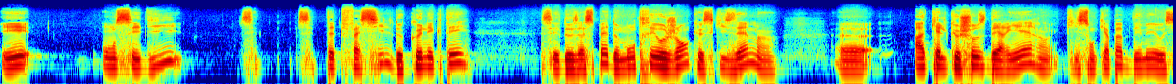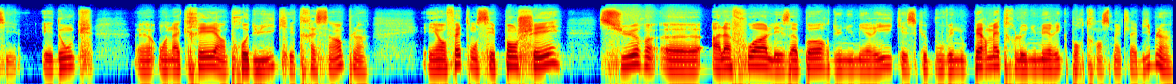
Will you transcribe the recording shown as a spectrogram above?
et on s'est dit, c'est peut-être facile de connecter ces deux aspects, de montrer aux gens que ce qu'ils aiment euh, a quelque chose derrière qu'ils sont capables d'aimer aussi. Et donc, euh, on a créé un produit qui est très simple. Et en fait, on s'est penché sur euh, à la fois les apports du numérique et ce que pouvait nous permettre le numérique pour transmettre la Bible,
